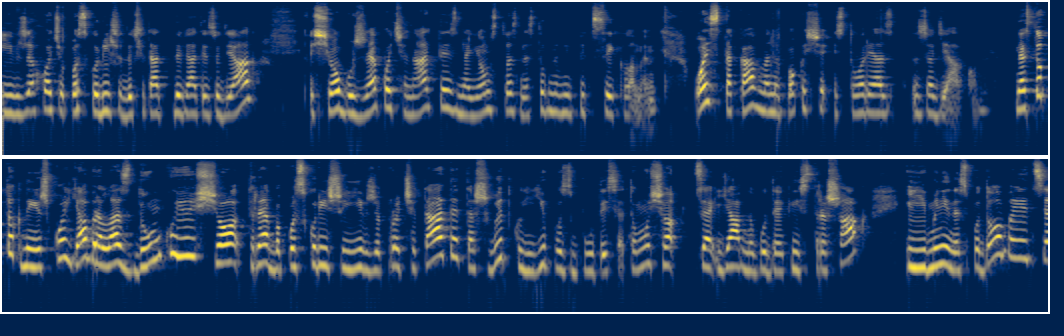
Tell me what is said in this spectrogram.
і вже хочу поскоріше дочитати дев'ятий зодіак, щоб уже починати знайомство з наступними підциклами. Ось така в мене поки що історія з зодіаком. Наступну книжку я брала з думкою, що треба поскоріше її вже прочитати та швидко її позбутися, тому що це явно буде якийсь страшак, і мені не сподобається.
